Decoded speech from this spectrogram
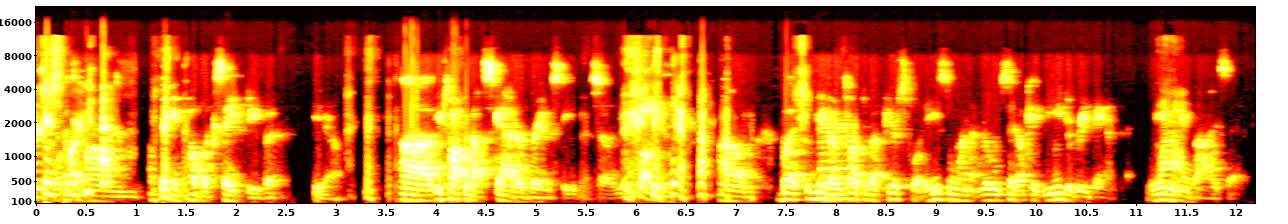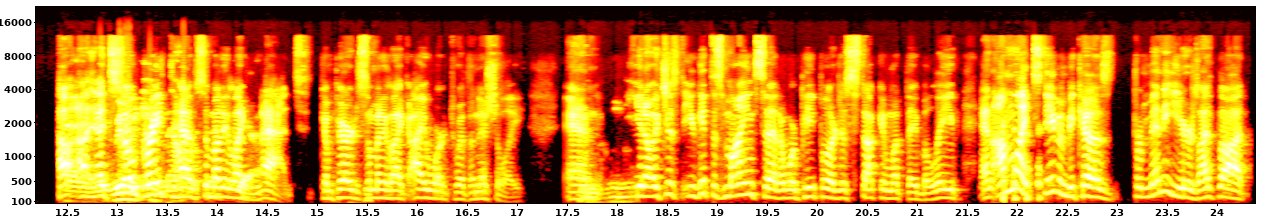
Peer support. Um, I'm thinking public safety, but you know, uh, you talked about scatterbrand, Stephen. So, you It's all. Yeah. um, but you know, you talked about peer support. He's the one that really said, "Okay, we need to revamp it. We need Wow. to revise it." How- And it it's really so great to have somebody it, like yeah. that compared to somebody like I worked with initially. And Mhm. you know, it's just you get this mindset of where people are just stuck in what they believe. And I'm like Steven because for many years I thought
